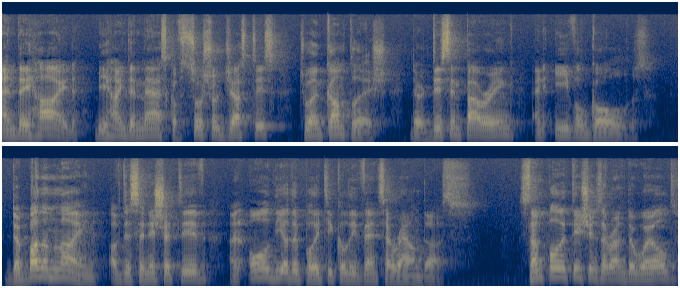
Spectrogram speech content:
And they hide behind the mask of social justice to accomplish their disempowering and evil goals the bottom line of this initiative and all the other political events around us. Some politicians around the world,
